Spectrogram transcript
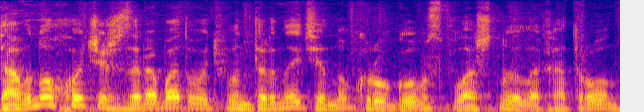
Давно хочешь зарабатывать в интернете, но кругом сплошной лохотрон?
